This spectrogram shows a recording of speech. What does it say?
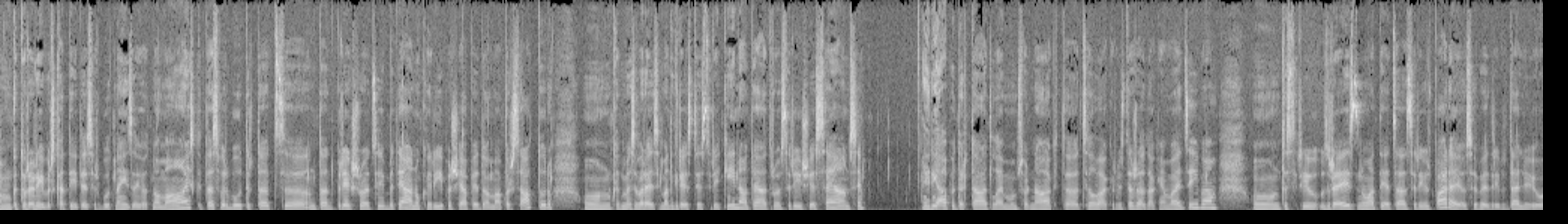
un ka tur arī var skatīties, varbūt neizējot no mājas, ka tas varbūt ir tāds, uh, tāda priekšrocība, bet jā, nu, ka ir īpaši jāpiedomā par saturu, un kad mēs varēsim atgriezties arī kinoteātros, arī šie seansi ir jāpadara tāda, lai mums var nākt cilvēki ar visdažādākajām vajadzībām. Tas arī uzreiz nu, attiecās arī uz pārējo sabiedrības daļu, jo,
